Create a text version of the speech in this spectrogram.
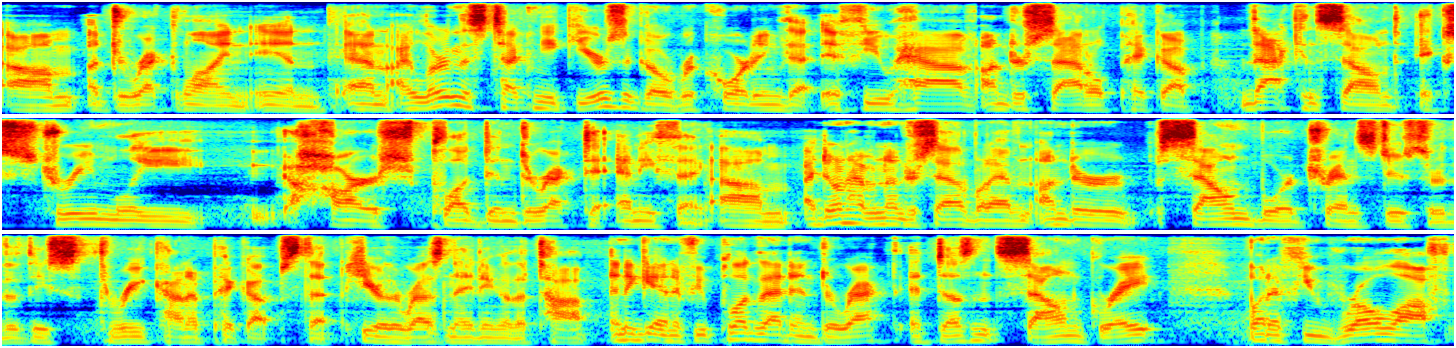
um, a direct line in and I learned this technique years ago recording that if you have under saddle pickup that can sound extremely harsh plugged in direct to anything. Um, I don't have an under saddle, but I have an under soundboard transducer. That these three kind of pickups that hear the resonating of the top. And again, if you plug that in direct, it doesn't sound great. But if you roll off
